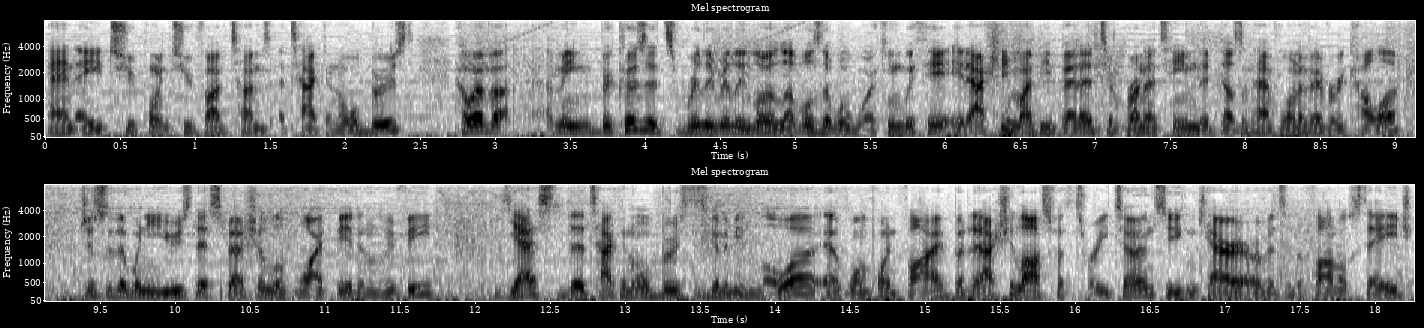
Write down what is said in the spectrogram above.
and a 2.25 times attack and all boost. However, I mean, because it's really, really low levels that we're working with here, it actually might be better to run a team that doesn't have one of every color, just so that when you use their special of Whitebeard and Luffy, yes, the attack and all boost is going to be lower at 1.5, but it actually lasts for three turns, so you can carry it over to the final stage.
